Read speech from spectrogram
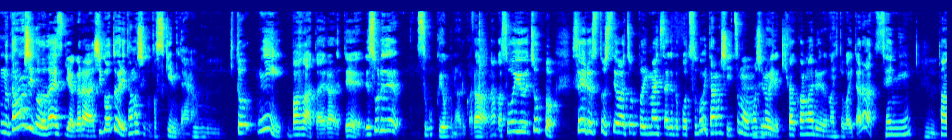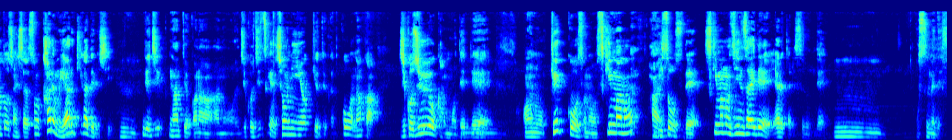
う。楽しいこと大好きやから、仕事より楽しいこと好きみたいなうん。人に場が与えられて、で、それですごく良くなるから、なんかそういうちょっと、セールスとしてはちょっといまいちだけど、こう、すごい楽しい、いつも面白いで企画考えるような人がいたら、1000人うん担当者にしたら、その彼もやる気が出るし、うん。で、じなんていうかな、あの、自己実現、承認欲求というか、こうなんか、自己重要感も出て、あの、結構その隙間のはいリソースで、隙間の人材でやれたりするんで、うん。おすすめです。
